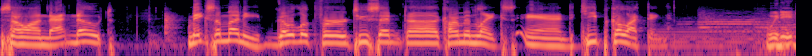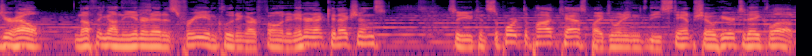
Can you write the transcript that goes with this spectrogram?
So, on that note, make some money. Go look for two cent uh, Carmine Lakes and keep collecting. We need your help. Nothing on the internet is free, including our phone and internet connections. So you can support the podcast by joining the Stamp Show Here Today Club.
